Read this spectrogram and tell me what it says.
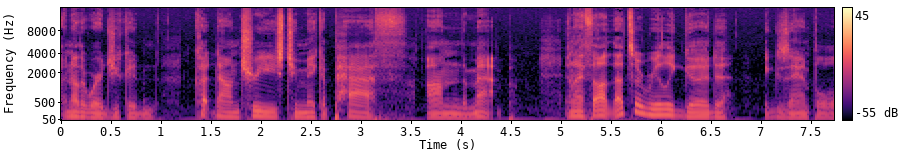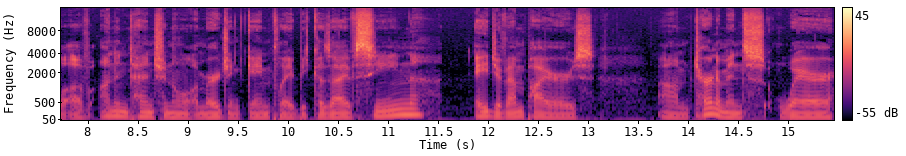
In other words, you could cut down trees to make a path on the map. And I thought that's a really good example of unintentional emergent gameplay because I've seen Age of Empires um, tournaments where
